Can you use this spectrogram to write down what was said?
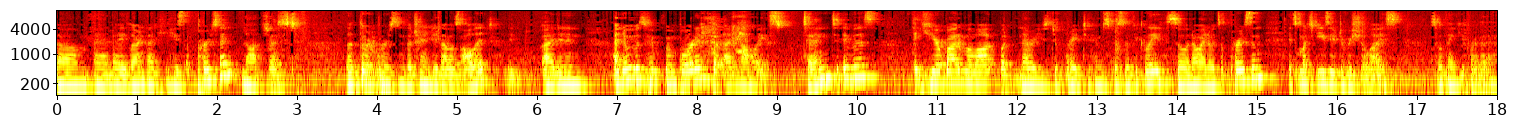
um, and I learned that He's a person, not just the third person of the Trinity that was all it. it I didn't, I knew it was important, but I didn't know how extent it was. I hear about Him a lot, but never used to pray to Him specifically. So now I know it's a person. It's much easier to visualize. So thank you for that.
